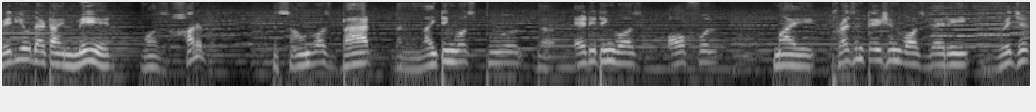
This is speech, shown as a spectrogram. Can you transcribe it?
video that I made was horrible. The sound was bad, the lighting was poor, the editing was awful, my presentation was very rigid.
